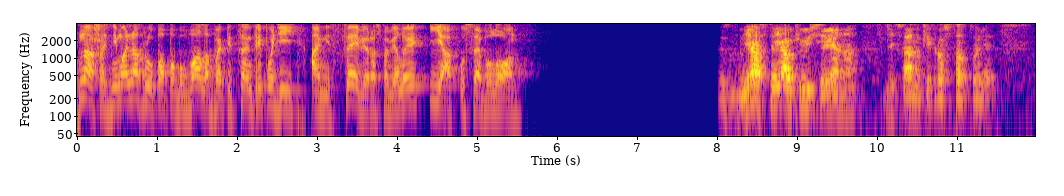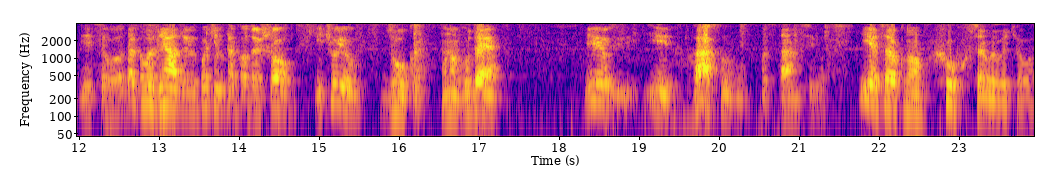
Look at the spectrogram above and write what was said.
Наша знімальна група побувала в епіцентрі подій, а місцеві розповіли, як усе було. Я стояв, чую сирена, десь ранок якраз став туалет. І це о, так виглядаю, потім так о, дійшов і чую звук. Воно гуде. І, і гах в подстанцію. І це окно, хух, все вилетіло.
